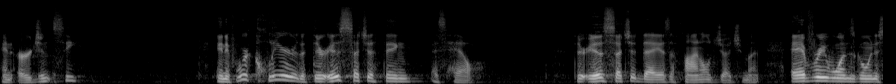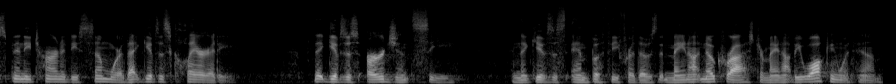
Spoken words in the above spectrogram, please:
and urgency. And if we're clear that there is such a thing as hell, there is such a day as a final judgment, everyone's going to spend eternity somewhere, that gives us clarity, that gives us urgency, and that gives us empathy for those that may not know Christ or may not be walking with Him.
